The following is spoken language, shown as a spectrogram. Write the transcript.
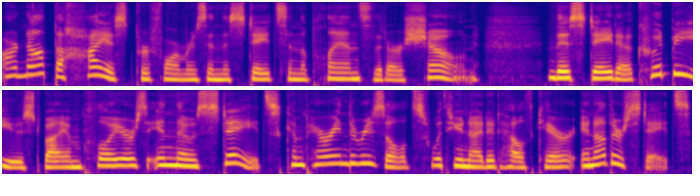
are not the highest performers in the states in the plans that are shown. This data could be used by employers in those states comparing the results with United Healthcare in other states,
